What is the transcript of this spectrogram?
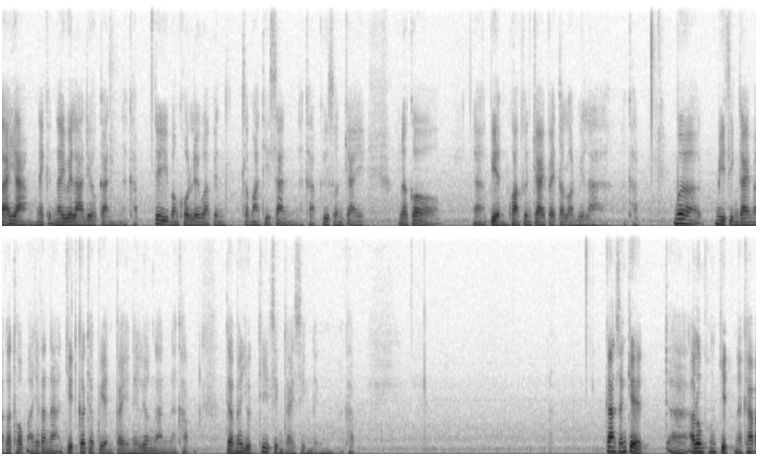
หลายอย่างในในเวลาเดียวกันนะครับ ที่บางคนเรียกว่าเป็นสมาธิสั้นนะครับ คือสนใจแล้วก็เปลี่ยนความสนใจไปตลอดเวลานะครับ เมื่อมีสิ่งใดมากระทบอายตนะจิตก็จะเปลี่ยนไปในเรื่องนั้นนะครับ จะไม่หยุดที่สิ่งใดสิ่งหนึ่งนะครับ การสังเกตอาอารมณ์ของจิตนะครับ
